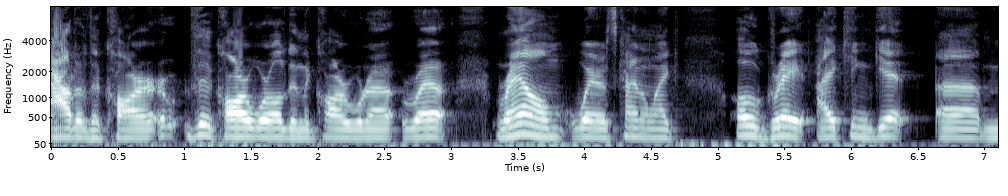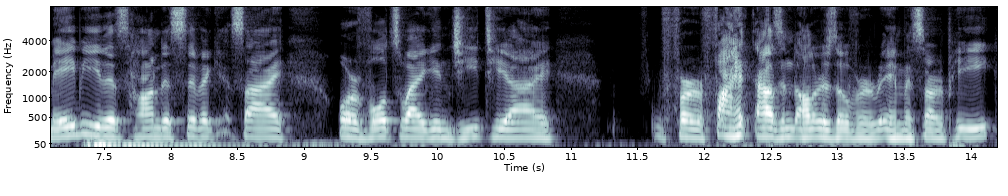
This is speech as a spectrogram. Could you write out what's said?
out of the car the car world and the car realm where it's kind of like oh great i can get uh, maybe this honda civic si or volkswagen gti for $5000 over msrp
